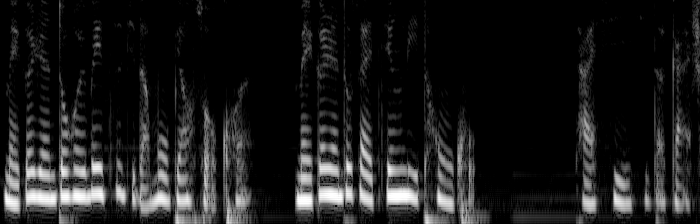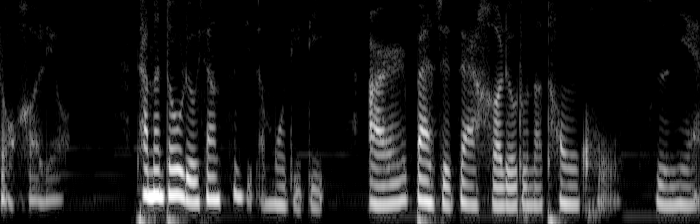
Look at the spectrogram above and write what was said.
每个人都会为自己的目标所困，每个人都在经历痛苦。”他细细的感受河流，他们都流向自己的目的地，而伴随在河流中的痛苦、思念、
